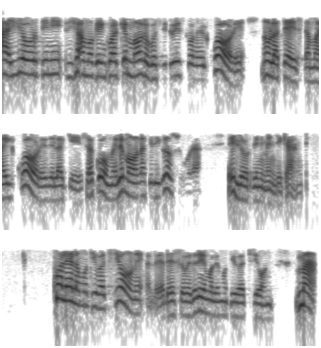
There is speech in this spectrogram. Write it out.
agli ordini, diciamo che in qualche modo costituiscono il cuore, non la testa, ma il cuore della Chiesa, come le monache di clausura e gli ordini mendicanti. Qual è la motivazione? Adesso vedremo le motivazioni, ma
